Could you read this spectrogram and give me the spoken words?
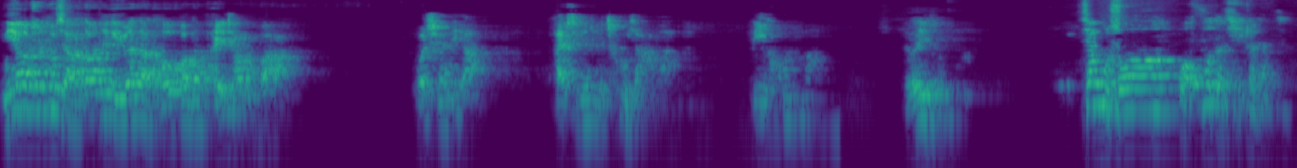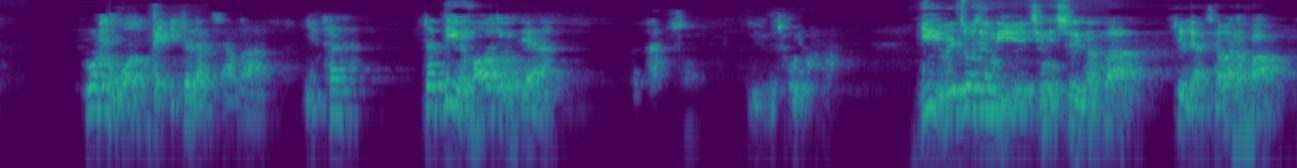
你要是不想当这个冤大头帮他赔偿的话，我劝你啊，还是跟这个臭哑巴离婚吧。得意什么？先不说我付得起这两千，若是我给这两千万，你猜猜，这帝豪酒店敢收？你这个臭哑巴，你以为周经理请你吃一顿饭，这两千万的话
